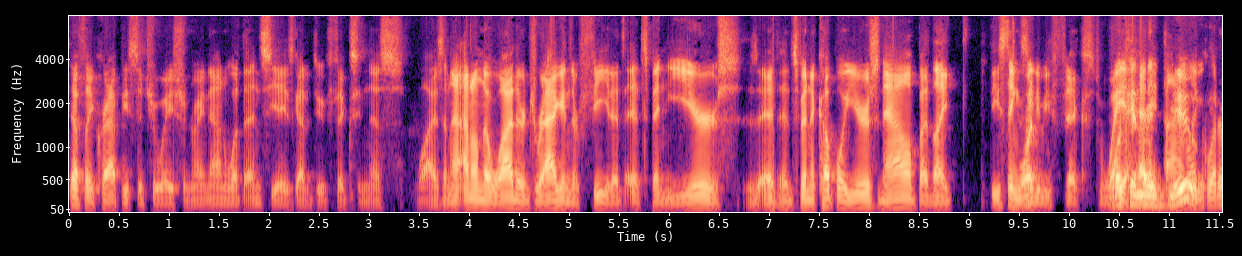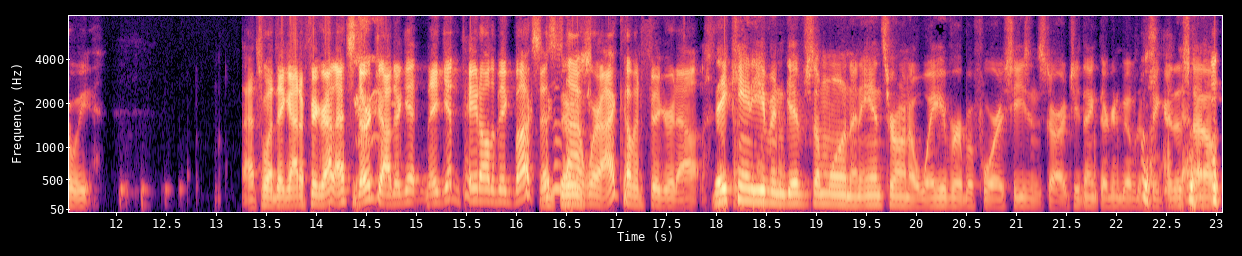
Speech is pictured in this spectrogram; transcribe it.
definitely a crappy situation right now and what the NCAA's got to do fixing this wise. And I, I, don't know why they're dragging their feet. It, has been years. It, has been a couple years now, but like these things what, need to be fixed way ahead of time. Do? Like, what are we? That's what they got to figure out. That's their job. They're getting they getting paid all the big bucks. This like is not where I come and figure it out. They can't even give someone an answer on a waiver before a season starts. You think they're going to be able to figure this out?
